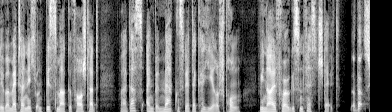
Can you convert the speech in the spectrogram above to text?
der über Metternich und Bismarck geforscht hat, war das ein bemerkenswerter Karrieresprung, wie Niall Ferguson feststellt. Das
